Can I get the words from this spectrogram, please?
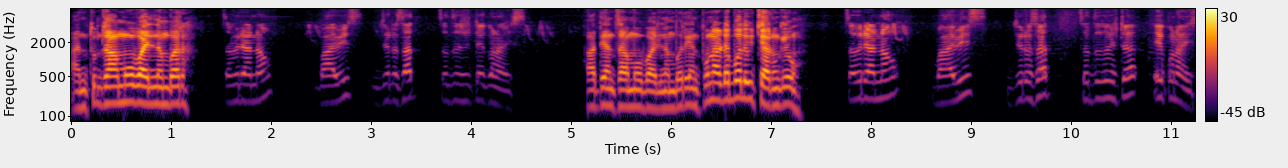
आणि तुमचा मोबाईल नंबर? चौऱ्याण्णव बावीस झिरो सात सदुसष्ट एकोणावीस. हा त्यांचा मोबाईल नंबर आहे. आणि पुन्हा डबल विचारून घेऊ. चौऱ्याण्णव बावीस झिरो सात सदुसष्ट एकोणावीस.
